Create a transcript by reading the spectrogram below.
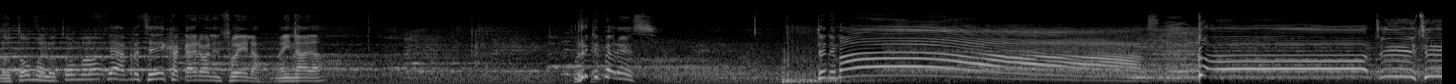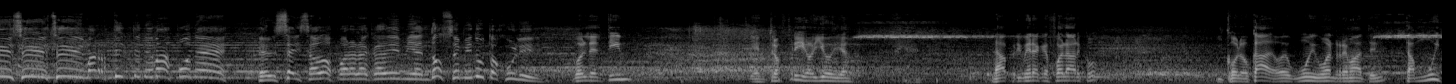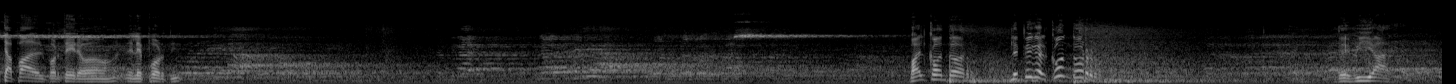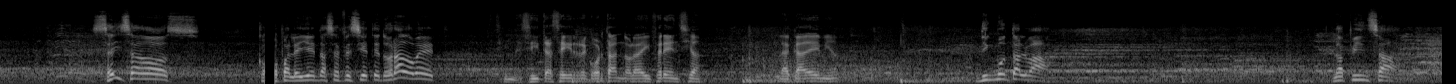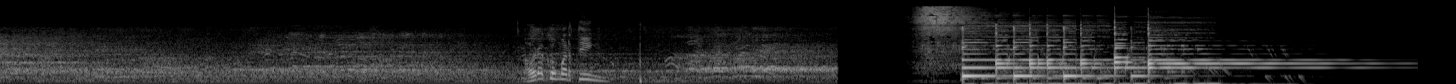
Lo toma, lo toma. Se deja caer Valenzuela, no hay nada. Ricky Pérez. Tiene más. ¡Gol! Sí, sí, sí, sí. Martín tiene más. Pone el 6 a 2 para la academia en 12 minutos, Juli. Gol del team. Y entró frío Lluvia. La primera que fue al arco. Y colocado, eh, muy buen remate. Está muy tapado el portero del Sporting. Va el cóndor. Le pega el cóndor. Desviado. 6 a 2. Copa Leyendas F7 Dorado Bet. Sí, necesita seguir recortando la diferencia. La academia. Nick Montalva. La pinza. Ahora con Martín.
